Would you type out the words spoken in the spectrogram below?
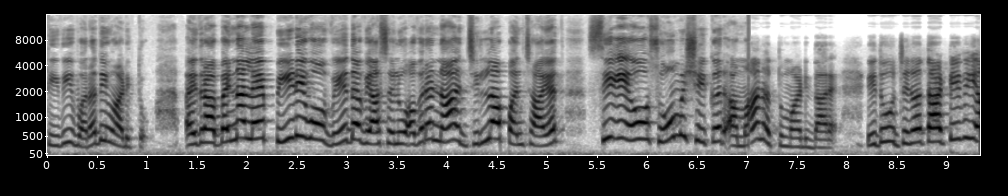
ಟಿವಿ ವರದಿ ಮಾಡಿತ್ತು. ಇದರ ಬೆನ್ನಲ್ಲೇ ಪಿಡಿಒ ವೇದವ್ಯಾಸಲು ಅವರನ್ನ ಜಿಲ್ಲಾ ಪಂಚಾಯತ್ ಸಿಇಒ ಸೋಮಶೇಖರ್ ಅಮಾನತು ಮಾಡಿದ್ದಾರೆ. ಇದು ಜನತಾ ಟಿವಿಯ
